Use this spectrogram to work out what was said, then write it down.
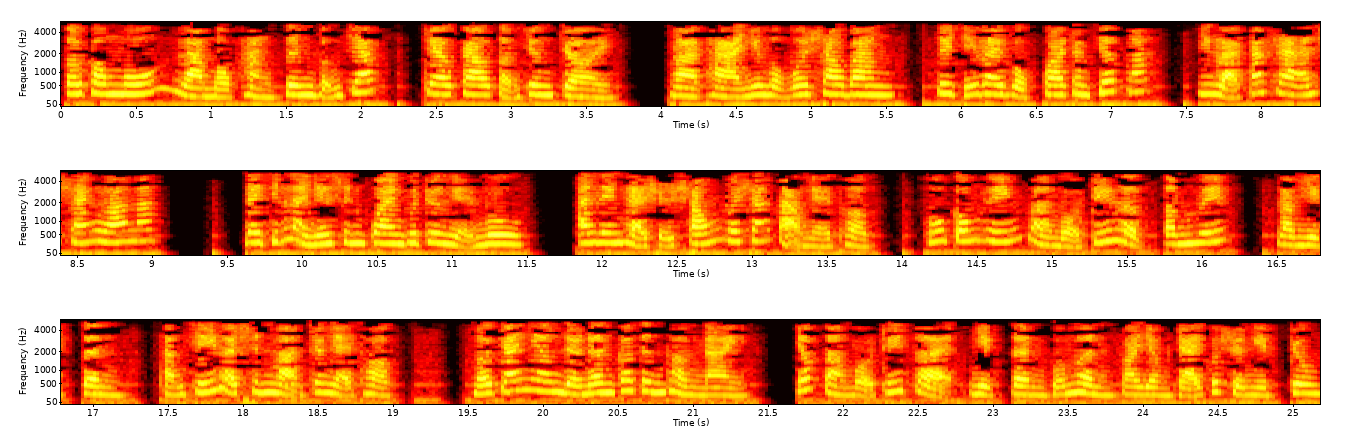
Tôi không muốn là một hành tinh vững chắc, treo cao tận chân trời, mà thà như một ngôi sao băng, tuy chỉ bay vụt qua trong chớp mắt, nhưng lại phát ra ánh sáng lóa mắt. Đây chính là nhân sinh quan của Trương Nghệ Mưu, anh liên hệ sự sống với sáng tạo nghệ thuật, muốn cống hiến toàn bộ trí lực, tâm huyết, lòng nhiệt tình, thậm chí là sinh mệnh cho nghệ thuật. Mỗi cá nhân đều nên có tinh thần này, dốc toàn bộ trí tuệ, nhiệt tình của mình vào dòng chảy của sự nghiệp chung.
